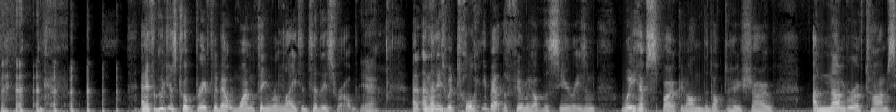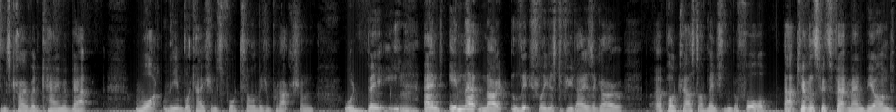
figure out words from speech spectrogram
and if we could just talk briefly about one thing related to this, Rob, Yeah. and, and that is we're talking about the filming of the series, and we have spoken on the Doctor Who show a number of times since COVID came about what the implications for television production would be. And in that note, literally just a few days ago, a podcast I've mentioned before, uh, Kevin Smith's Fat Man Beyond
